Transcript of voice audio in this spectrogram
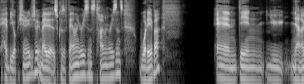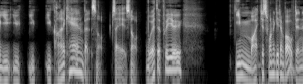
had the opportunity to, maybe it's because of family reasons, timing reasons, whatever. And then you now you you you you kind of can, but it's not say it's not worth it for you. You might just want to get involved in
